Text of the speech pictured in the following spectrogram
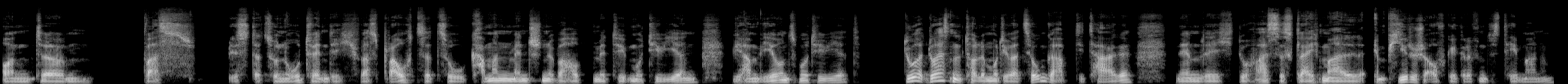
Und ähm, was ist dazu notwendig? Was braucht's dazu? Kann man Menschen überhaupt mit motivieren? Wie haben wir uns motiviert? Du, du hast eine tolle Motivation gehabt, die Tage, nämlich du hast es gleich mal empirisch aufgegriffen, das Thema. Ne?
